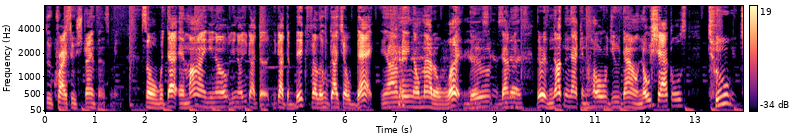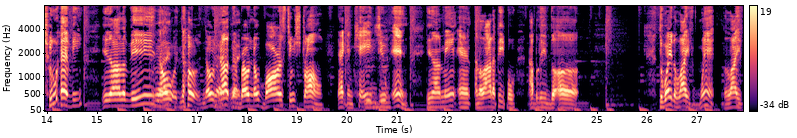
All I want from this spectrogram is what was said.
through Christ who strengthens me. So with that in mind, you know, you know, you got the you got the big fella who got your back. You know what I mean? No matter what, dude. yes, he that mean, does. there is nothing that can hold you down. No shackles, too too heavy. You know what I mean? No, no, no, Right, nothing, right. bro. No bars too strong that can cage you Mhm. in. You know what I mean? And and a lot of people, I believe the uh the way the life went, the life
